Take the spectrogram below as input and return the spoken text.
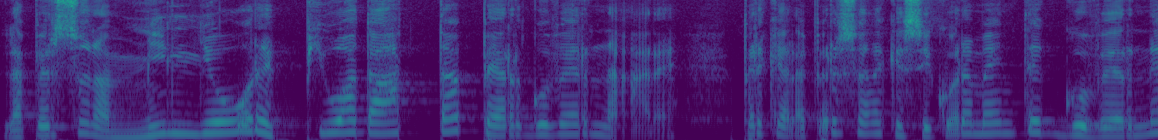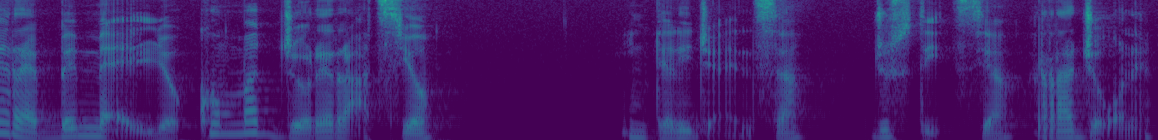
la persona migliore, più adatta per governare, perché è la persona che sicuramente governerebbe meglio, con maggiore razio, intelligenza, giustizia, ragione.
